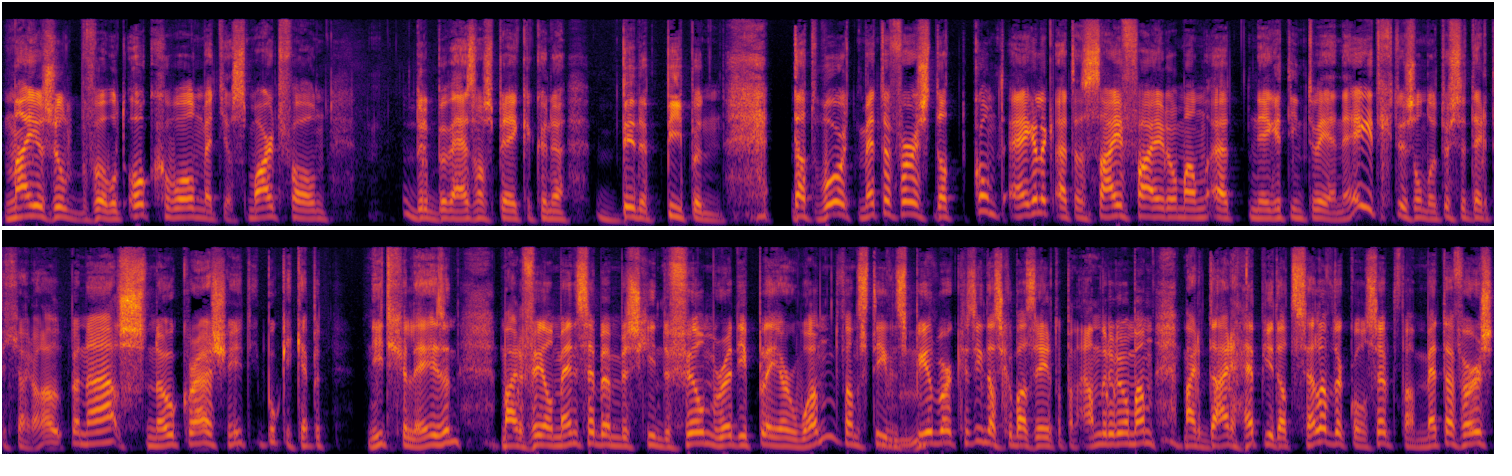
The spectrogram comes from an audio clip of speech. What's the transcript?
Maar je zult bijvoorbeeld ook gewoon met je smartphone er bij wijze van spreken kunnen binnenpiepen. Dat woord metaverse, dat komt eigenlijk uit een sci-fi roman uit 1992, dus ondertussen 30 jaar oud bijna. Snow Crash heet die boek. Ik heb het niet gelezen, maar veel mensen hebben misschien de film Ready Player One van Steven Spielberg gezien. Dat is gebaseerd op een andere roman, maar daar heb je datzelfde concept van metaverse.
